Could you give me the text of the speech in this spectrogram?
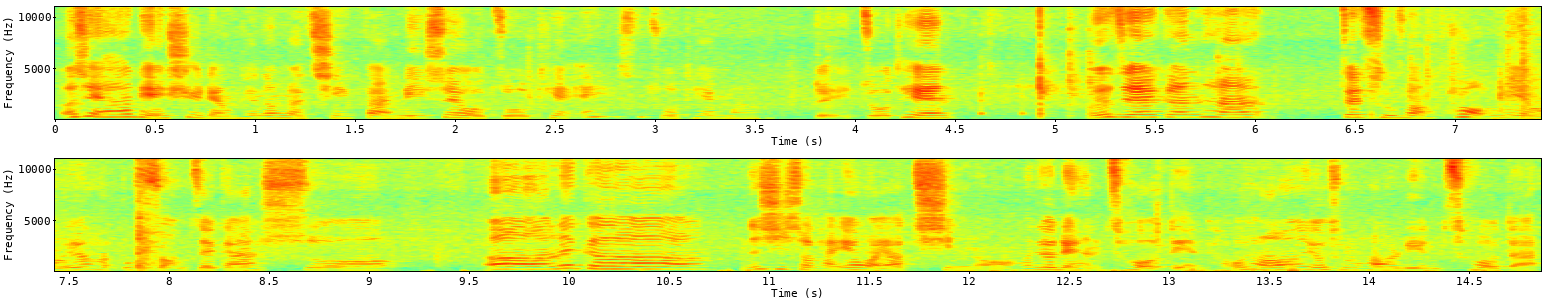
而且它连续两天都没有清饭粒，所以我昨天，诶，是昨天吗？对，昨天我就直接跟他在厨房碰面，我又很不爽，直接跟他说，呃，那个你的洗手台用完要清哦，他就脸很臭点头，我想说有什么好脸臭的啊？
